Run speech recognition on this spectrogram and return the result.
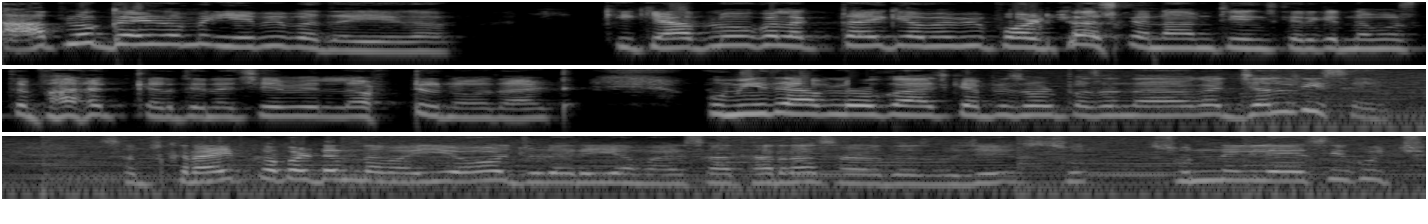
आप लोग गाइज़ हमें ये भी बताइएगा कि क्या आप लोगों को लगता है कि हमें भी पॉडकास्ट का नाम चेंज करके नमस्ते भारत कर देना चाहिए। We love to know that उम्मीद है आप लोगों को आज का एपिसोड पसंद आया होगा। जल्दी से सब्सक्राइब का बटन दबाइए और जुड़े रहिए हमारे साथ हर रात साढ़े दस बजे सु, सुनने के लिए ऐसी कुछ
